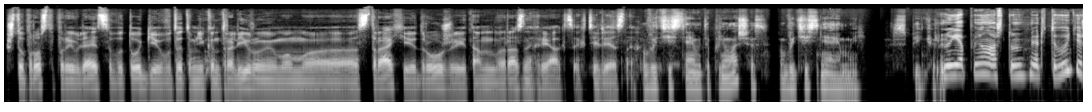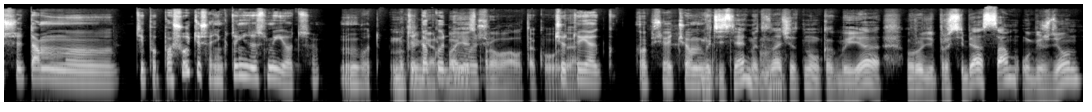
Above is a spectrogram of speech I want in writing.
что просто проявляется в итоге вот этом неконтролируемом э, страхе, дрожи и там разных реакциях телесных. вытесняемый, ты поняла сейчас? Вытесняемый спикер. Ну, я поняла, что, например, ты выйдешь и там, э, типа, пошутишь, а никто не засмеется. Вот. Например, ты такой боясь думаешь, провала такого. что-то да. я вообще о чем? Вытесняем, это Мгм. значит, ну, как бы я вроде про себя сам убежден,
